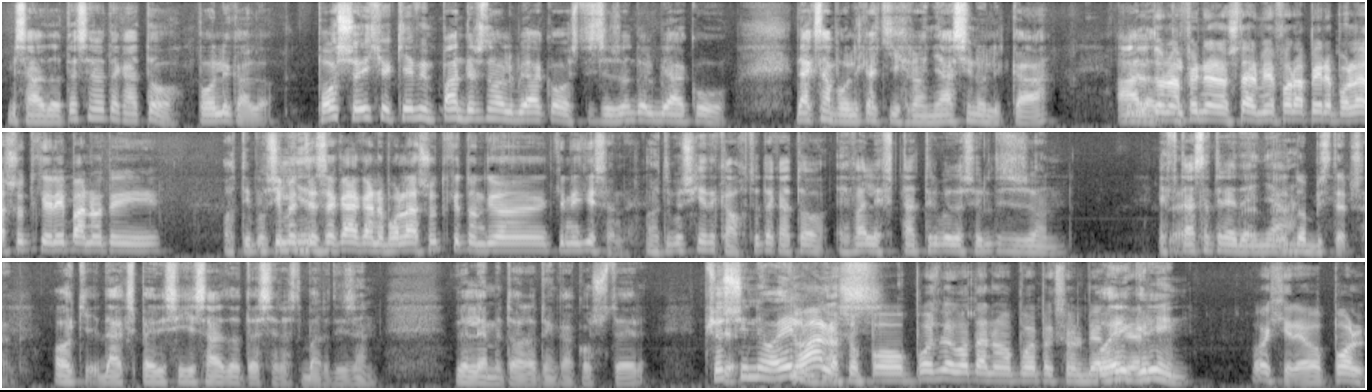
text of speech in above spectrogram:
με 44%. Πολύ καλό. Πόσο είχε ο Κέβιν Πάντερ στον Ολυμπιακό, στη σεζόν του Ολυμπιακού; Εντάξει, ήταν πολύ κακή χρονιά συνολικά. Αλλά Αλλά τον ο, αφήνει να στάρει. Μια φορά πήρε πολλά σουτ και είπαν ότι. ο τύπος Εκεί με τη είχε, Τζεσεκά έκανε πολλά σουτ και τον δύο κυνηγήσανε. ο τύπος είχε 18%. Έβαλε 7 τρίποντα σε όλη τη σεζόν. 7 στα 39. Δεν τον πιστέψαν. Οκ, εντάξει, πέρυσι είχε 44 στην Παρτίζαν. Δεν λέμε τώρα ότι είναι κακό σουτέρ. Ποιος Και- είναι ο Και Έλληνα. ο άλλο, πώς λεγόταν ο που έπαιξε στον Ο Ολυμπιακό. Έρι Γκριν. Όχι, ρε, ο Πολ.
